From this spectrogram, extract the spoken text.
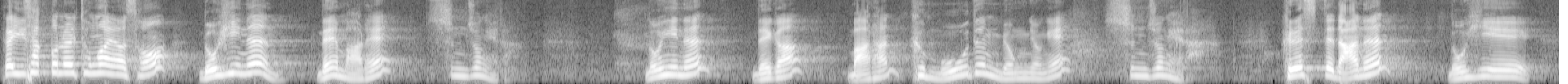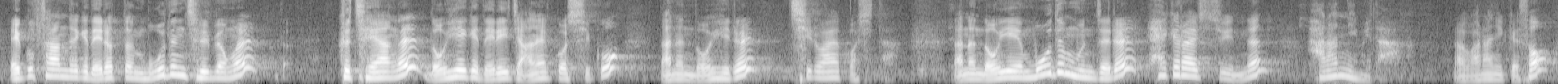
그러니까 이 사건을 통하여서 너희는 내 말에 순종해라. 너희는 내가 말한 그 모든 명령에 순종해라. 그랬을 때 나는 너희의 애굽 사람들에게 내렸던 모든 질병을 그 재앙을 너희에게 내리지 않을 것이고 나는 너희를 치료할 것이다. 나는 너희의 모든 문제를 해결할 수 있는 하나님이다. 라고 하나님께서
